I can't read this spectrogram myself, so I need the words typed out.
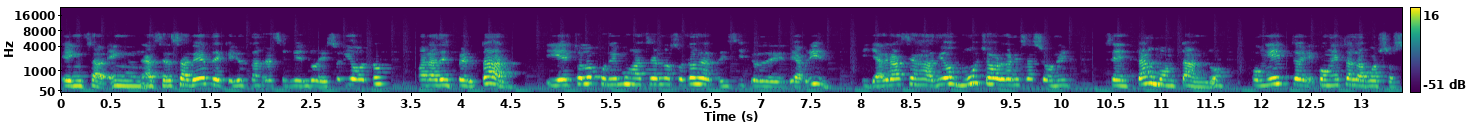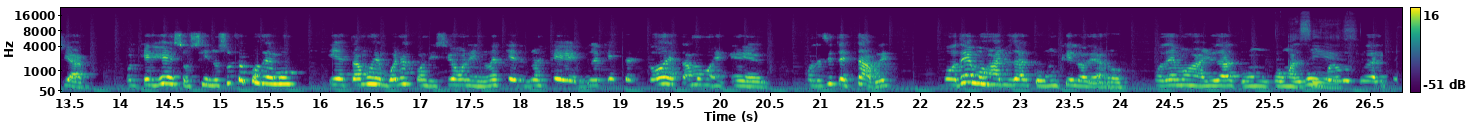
en, hacer saber de que ellos están recibiendo eso y otro para despertar. Y esto lo pudimos hacer nosotros el principio de, abril. Y ya gracias a Dios muchas organizaciones se están montando con, este, con esta labor social. Porque es eso, si nosotros podemos y estamos en buenas condiciones, no es que, no es que, no es que todos estamos, por decirte, estables, podemos ayudar con un kilo de arroz, podemos ayudar con, con algún producto de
